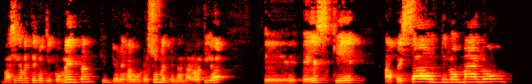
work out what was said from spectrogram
Básicamente lo que comentan, que yo les hago un resumen de la narrativa, eh, es que a pesar de lo malo,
